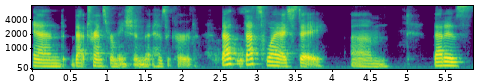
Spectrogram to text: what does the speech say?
and that transformation that has occurred. That that's why I stay. Um, that is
